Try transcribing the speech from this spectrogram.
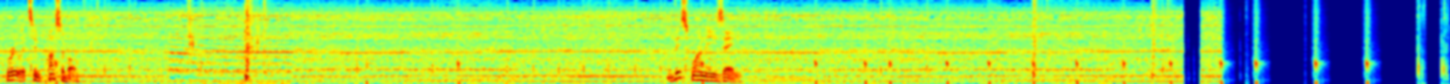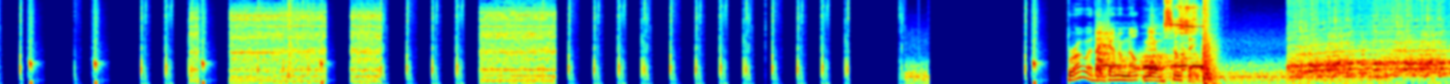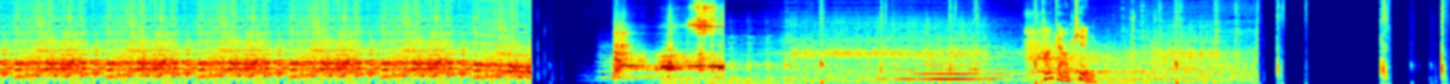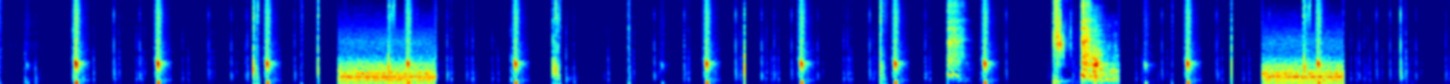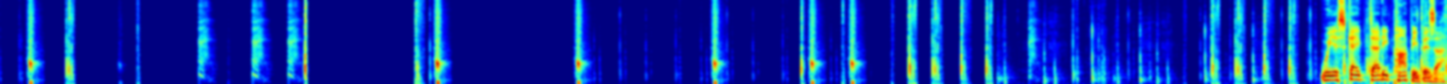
Brew, it's impossible. This one easy. Bro, are they gonna melt me or something? Punk our king. We escaped Daddy Papa Pizza.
